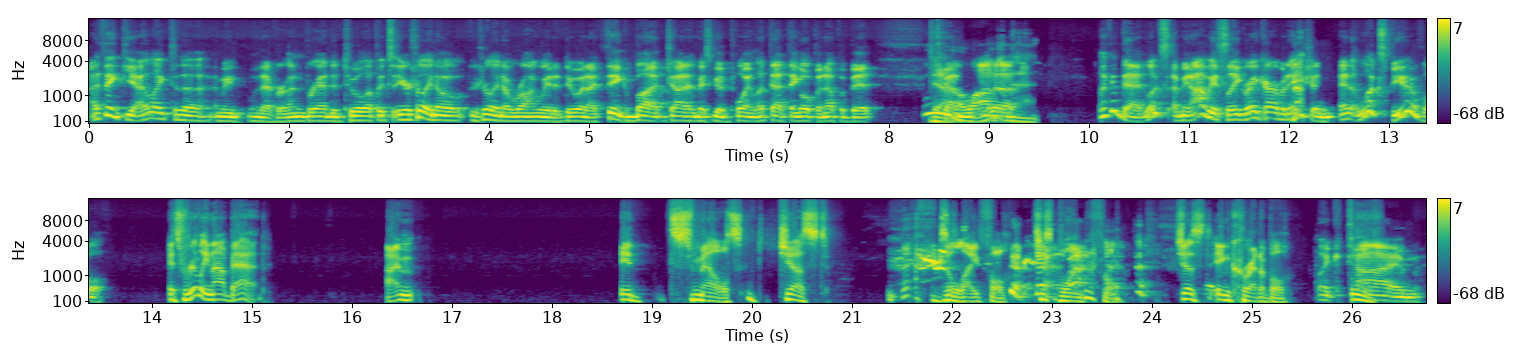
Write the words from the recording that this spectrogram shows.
I think yeah, I liked the I mean, whatever, unbranded tulip. It's there's really no there's really no wrong way to do it, I think. But John makes a good point. Let that thing open up a bit. Yeah. got a lot of- that. Look at that. Looks I mean, obviously great carbonation and it looks beautiful. It's really not bad. I'm. It smells just delightful, just wonderful, just incredible. Like time,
